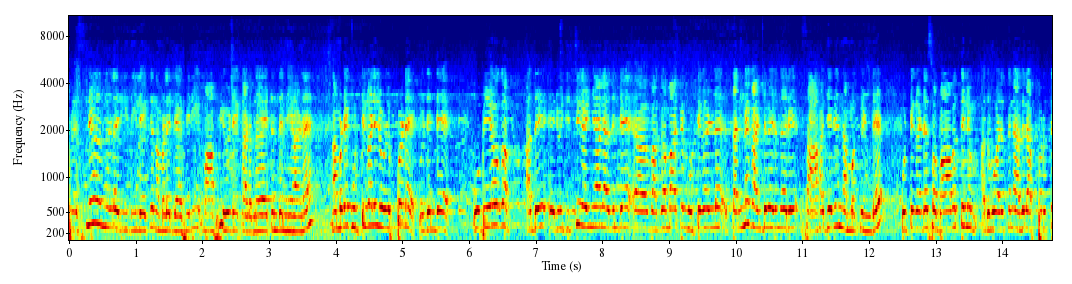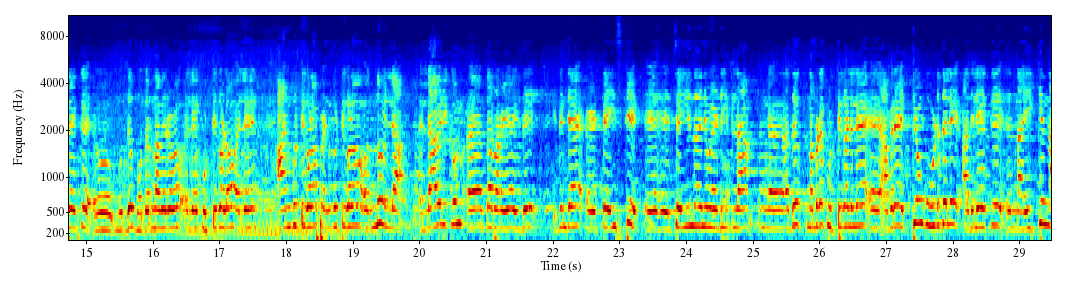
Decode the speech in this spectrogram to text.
പ്രശ്നം എന്നുള്ള രീതിയിലേക്ക് നമ്മൾ ലഹരി മാഫിയയുടെ കടന്നുകയറ്റം തന്നെയാണ്. നമ്മുടെ കുട്ടികളിൽ ഉൾപ്പെടെ ഇതിന്റെ ഉപയോഗം അത് രുചിച്ചു കഴിഞ്ഞാൽ അതിന്റെ വകമാറ്റം കുട്ടികളിൽ തന്നെ കണ്ടുവരുന്ന ഒരു സാഹചര്യം നമുക്കുണ്ട്. കുട്ടികളുടെ സ്വഭാവത്തിലും അതുപോലെ തന്നെ അതിലപ്പുറത്തേക്ക് ഇത് മുത് മുതിർന്നവരോ അല്ലെ കുട്ടികളോ അല്ലെ ആൺകുട്ടികളോ പെൺകുട്ടികളോ ഒന്നുമില്ല. എല്ലാവർക്കും എന്താ പറയുക ഇത് ഇതിന്റെ ടേസ്റ്റ് ചെയ്യുന്നതിന് വേണ്ടിയിട്ടുള്ള അത് നമ്മുടെ കുട്ടികളിലെ അവരെ ഏറ്റവും കൂടുതൽ അതിലേക്ക് നയിക്കുന്ന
